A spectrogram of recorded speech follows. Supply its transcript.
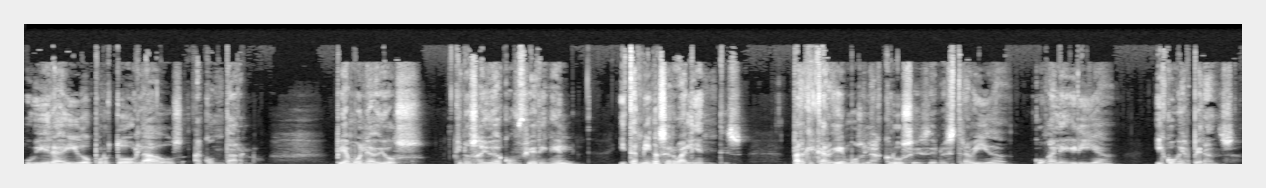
hubiera ido por todos lados a contarlo. Pidámosle a Dios que nos ayude a confiar en Él y también a ser valientes, para que carguemos las cruces de nuestra vida con alegría y con esperanza.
